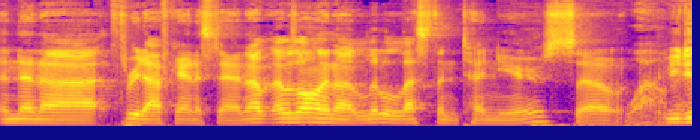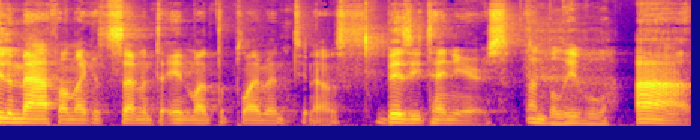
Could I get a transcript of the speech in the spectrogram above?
and then uh, three to Afghanistan. That, that was all in a little less than ten years. So Wow, if you do the math on like a seven to eight month deployment, you know, busy ten years. Unbelievable. Um,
